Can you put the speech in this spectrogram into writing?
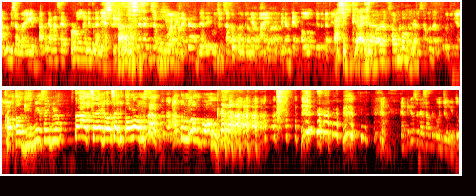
Aku bisa bayangin, tapi karena saya pro kan itu kan ya. Maksudnya saya bisa membuat mereka dari ujung satu ke ujung yang lain. Ini kan kayak teluk gitu kan ya. asik gaya banget sombong ya Ujung satu dan ujung yang Kalau tahu gini saya bilang, Ustaz, saya nggak usah ditolong, Ustaz. Antum sombong. Ketika sudah sampai ujung itu,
